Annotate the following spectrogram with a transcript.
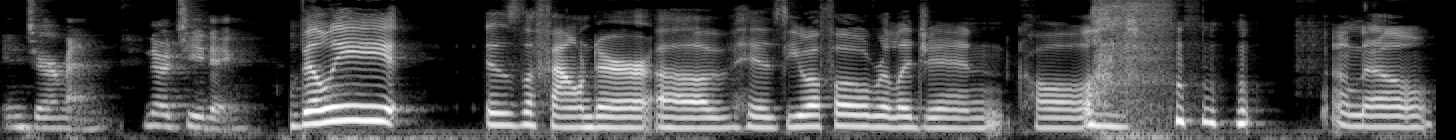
in German. No cheating. Billy is the founder of his UFO religion called oh no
